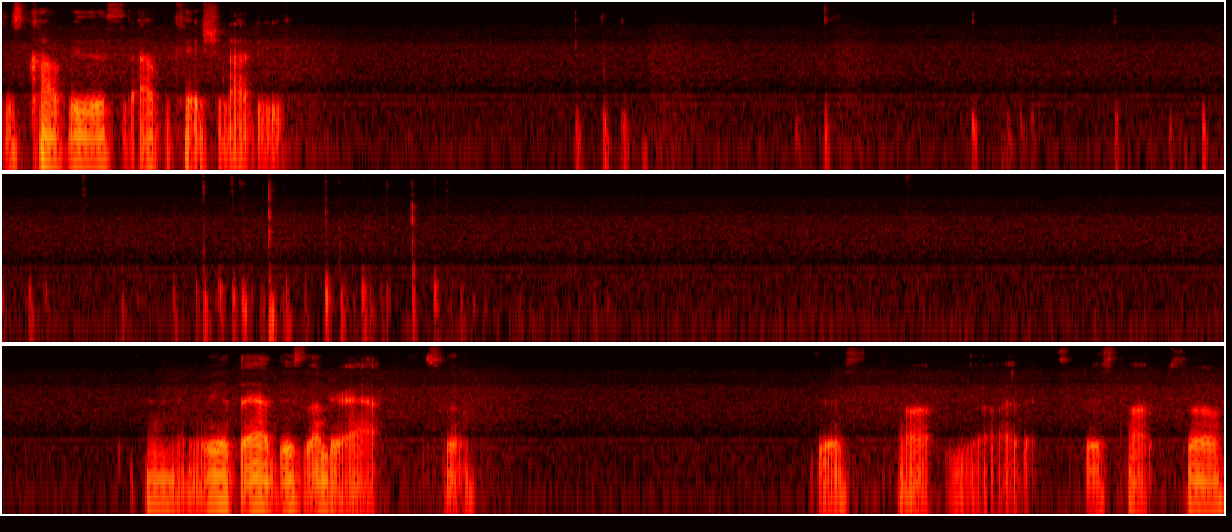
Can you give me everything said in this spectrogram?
Just copy this application ID. we have to add this under app. So desktop, yeah, add it to desktop. So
